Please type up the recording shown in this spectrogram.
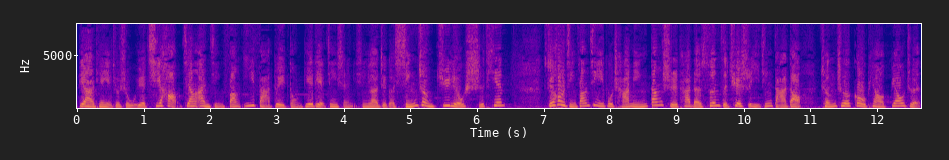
第二天也就是五月七号，江岸警方依法对董爹爹进行行了这个行政拘留十天。随后，警方进一步查明，当时他的孙子确实已经达到乘车购票标准，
